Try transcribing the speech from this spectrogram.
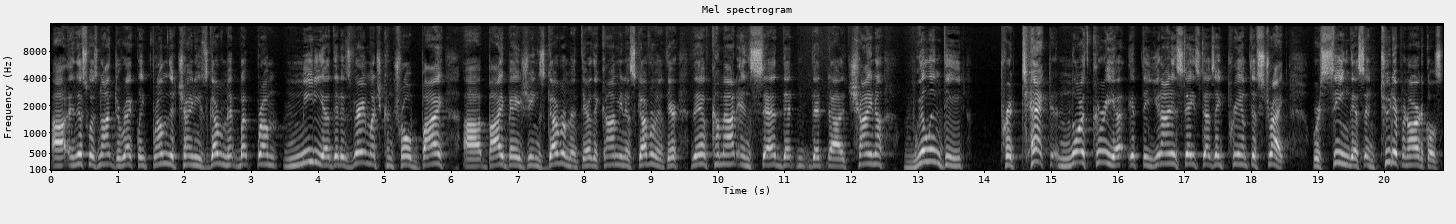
uh, and this was not directly from the Chinese government, but from media that is very much controlled by uh, by Beijing's government there, the communist government there. They have come out and said that that uh, China will indeed protect North Korea if the United States does a preemptive strike. We're seeing this in two different articles.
